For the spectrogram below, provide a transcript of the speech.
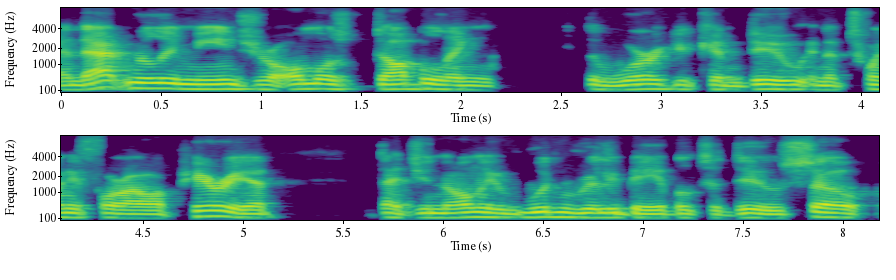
And that really means you're almost doubling the work you can do in a 24 hour period that you normally wouldn't really be able to do. So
